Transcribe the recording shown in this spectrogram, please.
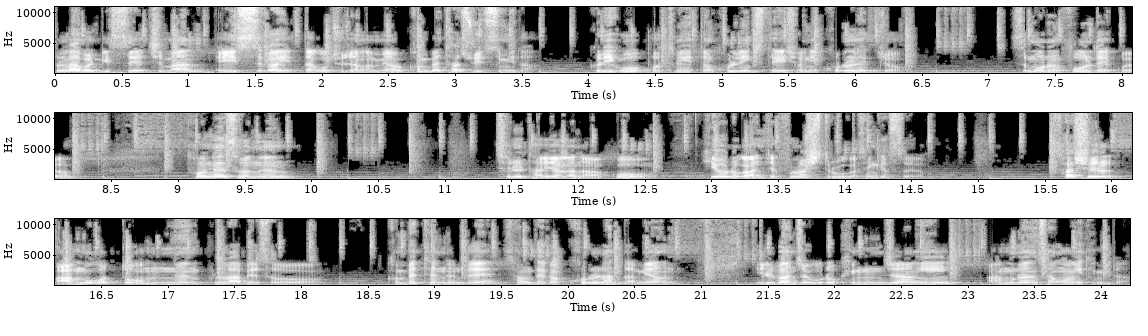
플랍을 미스했지만 에이스가 있다고 주장하며 컴뱃할 수 있습니다. 그리고 버튼에 있던 콜링 스테이션이 콜을 했죠. 스몰은 폴드 했고요. 턴에서는 7 다이아가 나왔고 히어로가 이제 플러시 드로우가 생겼어요. 사실 아무것도 없는 플랍에서 컴뱃 했는데 상대가 콜을 한다면 일반적으로 굉장히 암울한 상황이 됩니다.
